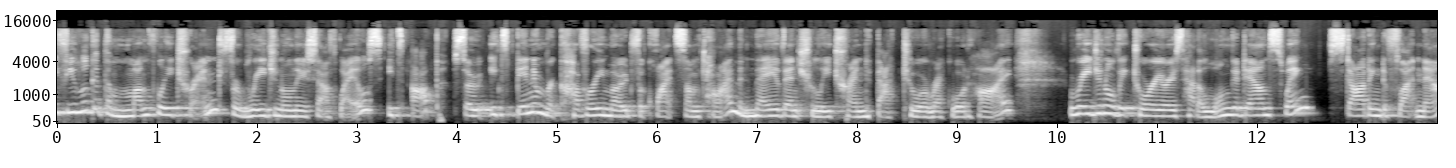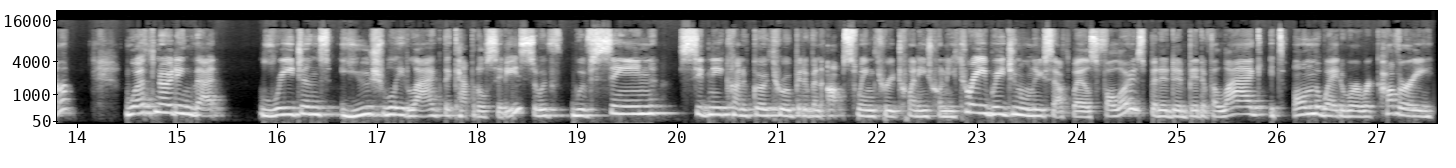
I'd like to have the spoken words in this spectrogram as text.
If you look at the monthly trend for regional New South Wales, it's up. So it's been in recovery mode for quite some time and may eventually trend back to a record high. Regional Victoria has had a longer downswing, starting to flatten out. Worth noting that regions usually lag the capital cities. So we've we've seen Sydney kind of go through a bit of an upswing through 2023. Regional New South Wales follows, but at a bit of a lag. It's on the way to a recovery.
